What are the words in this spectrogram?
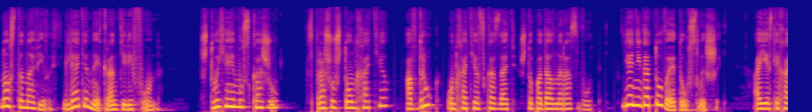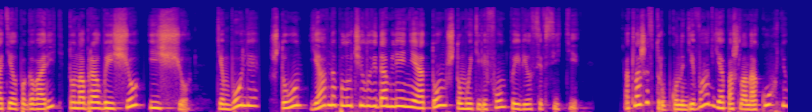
но остановилась, глядя на экран телефона. Что я ему скажу? Спрошу, что он хотел? А вдруг он хотел сказать, что подал на развод? Я не готова это услышать. А если хотел поговорить, то набрал бы еще и еще. Тем более, что он явно получил уведомление о том, что мой телефон появился в сети. Отложив трубку на диван, я пошла на кухню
